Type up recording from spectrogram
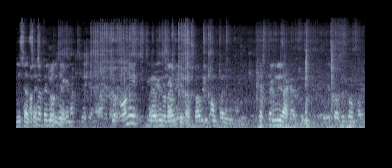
জি স্যার আপনার চেষ্টা করি দেখেন অনেক প্রোডাক্ট সবই কোম্পানি চেষ্টাগুলি রাখার জন্য। সবই কোম্পানি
